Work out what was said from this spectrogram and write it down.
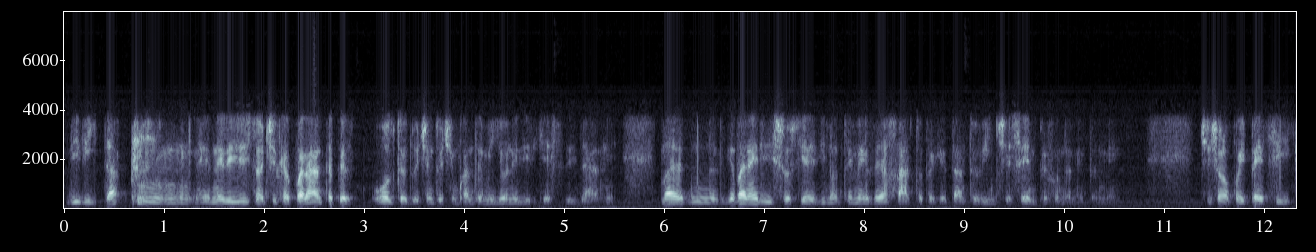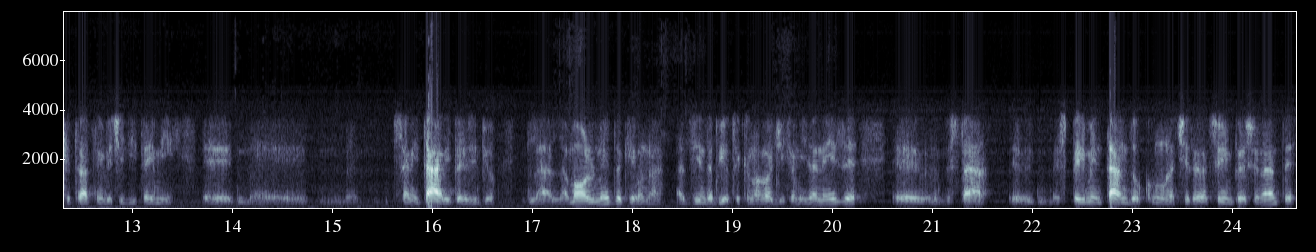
di vita, ne resistono circa 40 per oltre 250 milioni di richieste di danni, ma Gabanelli sostiene di non temerle affatto perché tanto vince sempre fondamentalmente. Ci sono poi pezzi che trattano invece di temi eh, eh, sanitari, per esempio la, la, Molmed, che è un'azienda biotecnologica milanese, eh, sta eh, sperimentando con un'accelerazione impressionante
